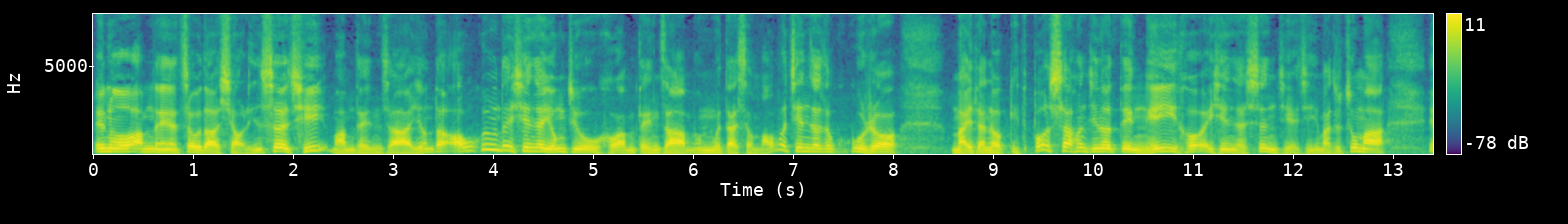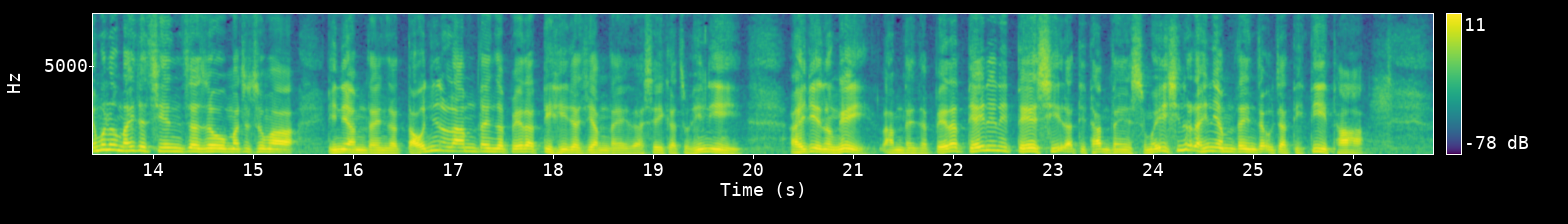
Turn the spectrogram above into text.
因为我们走到小林社区，我们等着用到奥运的现在永久和我们等着，我们但是毛不见着这个故事，买的那给不少很多的等以后现在升级去，嘛就做嘛，因为那买的现在就嘛。就做嘛，一年们等着，到年了们等着，别了地铁的这样等着，谁个做生意？哎，这弄个，我们等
